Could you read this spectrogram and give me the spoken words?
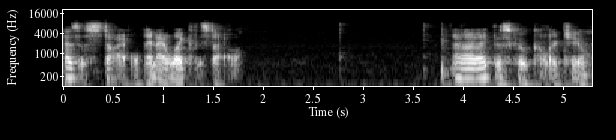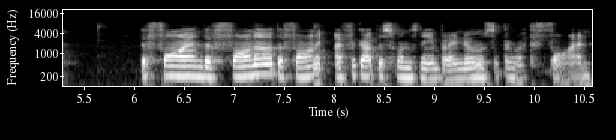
as a style, and I like the style. And I like this coat color too. The fawn, the fauna, the fawn, I forgot this one's name, but I know something with fawn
